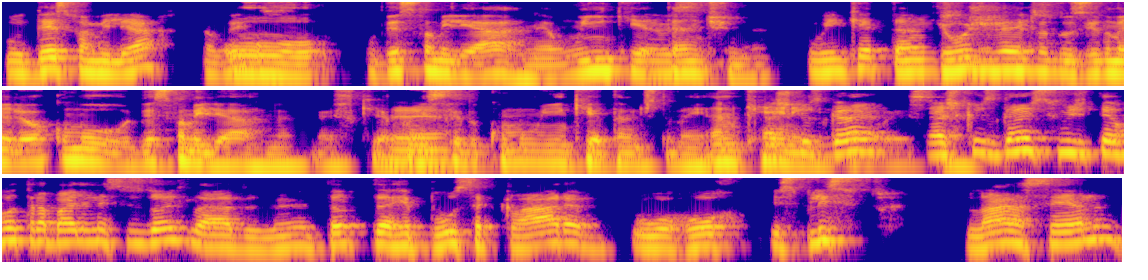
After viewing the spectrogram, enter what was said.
O desfamiliar, talvez? O, o desfamiliar, né? Um inquietante, é, né? O inquietante. Que hoje já é traduzido melhor como desfamiliar, né? Mas que é, é. conhecido como um inquietante também. Uncanny. Acho que, os grandes, né? acho que os grandes filmes de terror trabalham nesses dois lados, né? Tanto da repulsa clara, o horror explícito, lá na cena,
